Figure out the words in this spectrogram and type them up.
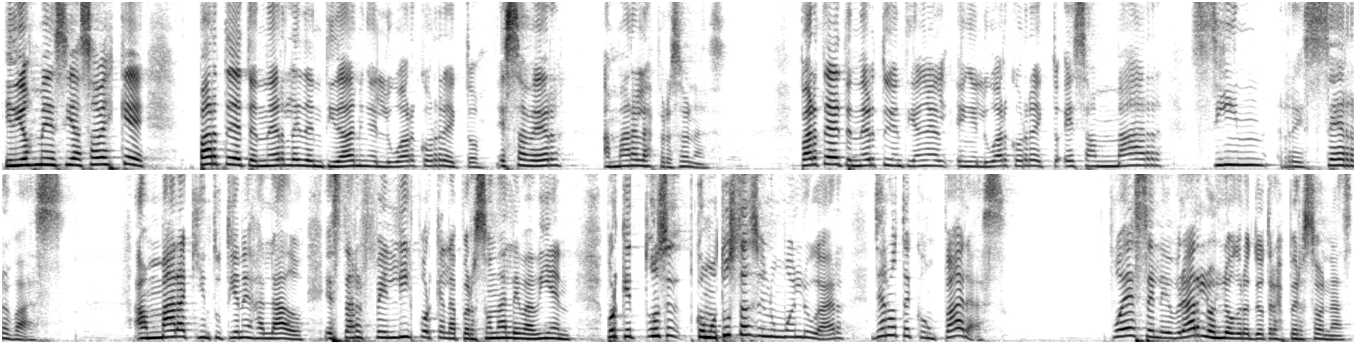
Y Dios me decía, ¿sabes qué? Parte de tener la identidad en el lugar correcto es saber amar a las personas. Parte de tener tu identidad en el, lugar correcto es amar sin reservas. Amar a quien tú tienes al lado, estar feliz porque a la persona le va bien. Porque entonces, como tú estás en un buen lugar, ya no te comparas. Puedes celebrar los logros de otras personas,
